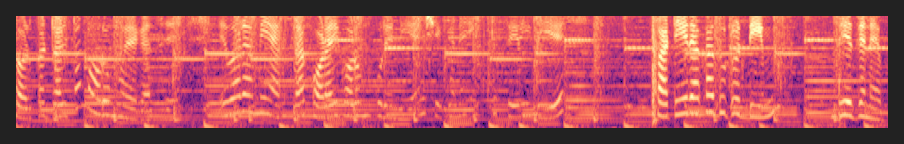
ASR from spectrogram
তরকার ডালটা নরম হয়ে গেছে। এবার আমি একটা কড়াই গরম করে নিয়ে সেখানে একটু তেল দিয়ে ফাটিয়ে রাখা দুটো ডিম ভেজে নেব।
